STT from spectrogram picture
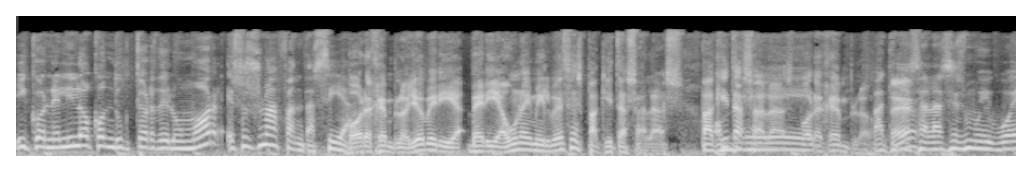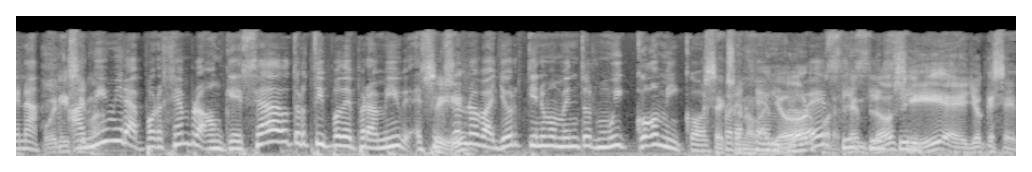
y con el hilo conductor del humor, eso es una fantasía. Por ejemplo, yo vería, vería una y mil veces Paquita Salas. Paquita Hombre, Salas, por ejemplo. Paquita ¿eh? Salas es muy buena. Buenísima. A mí, mira, por ejemplo, aunque sea otro tipo de... Para mí, Sexo Sí. en Nueva York tiene momentos muy cómicos, Sexo en Nueva. York, ¿eh? por Sí, ejemplo, sí, sí, sí. eh, yo qué sé.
